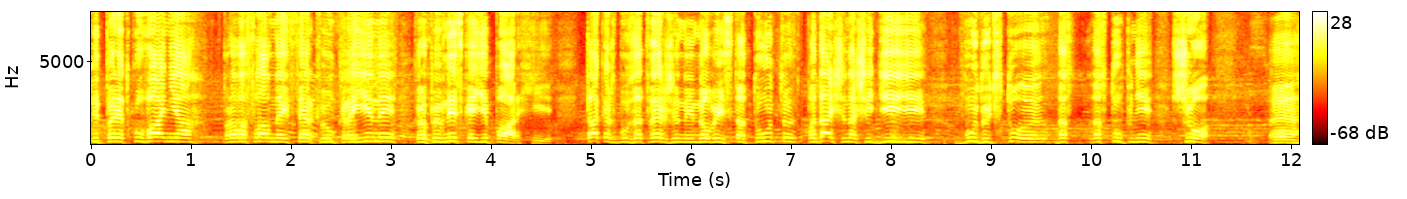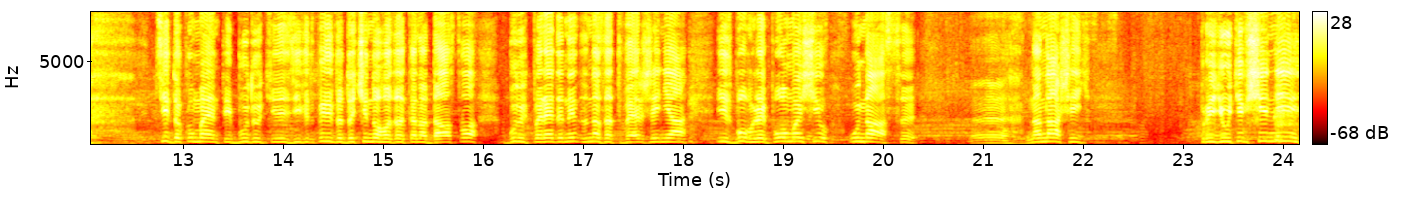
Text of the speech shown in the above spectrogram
підпорядкування Православної церкви України Кропивницької єпархії. Також був затверджений новий статут. Подальші наші дії будуть е, наступні, що е, ці документи будуть е, відповідно до чинного законодавства, будуть передані на затвердження і з Божою допомогою у нас е, на нашій Приютівщині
